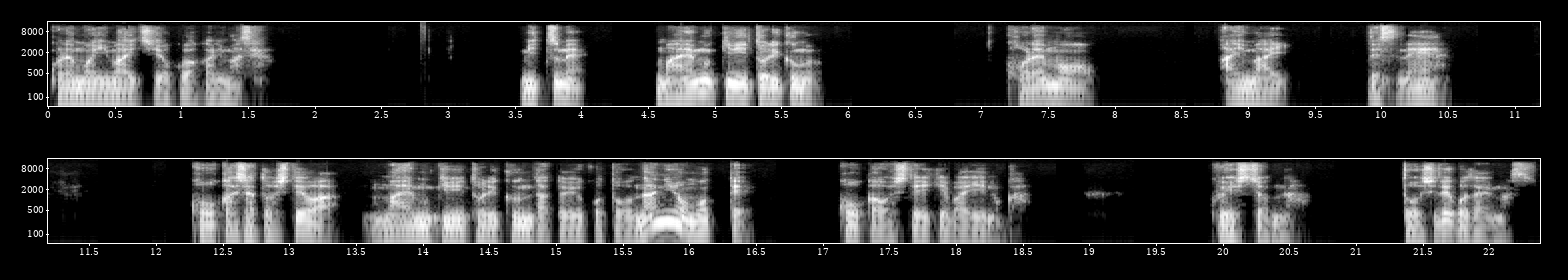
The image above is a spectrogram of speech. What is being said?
これもいまいちよくわかりません。三つ目、前向きに取り組む。これも曖昧ですね。効果者としては前向きに取り組んだということを何をもって効果をしていけばいいのか。クエスチョンな動詞でございます。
